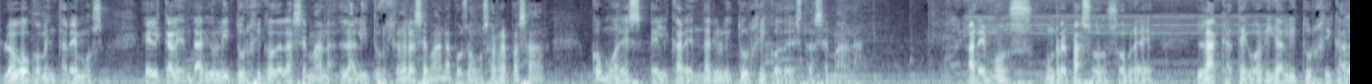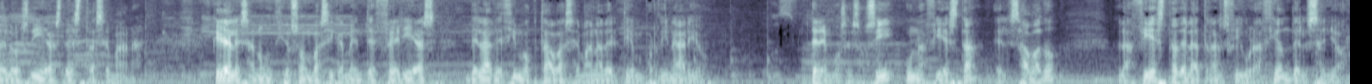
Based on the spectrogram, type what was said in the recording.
Luego comentaremos el calendario litúrgico de la semana. La liturgia de la semana, pues vamos a repasar cómo es el calendario litúrgico de esta semana. Haremos un repaso sobre la categoría litúrgica de los días de esta semana, que ya les anuncio son básicamente ferias de la decimoctava semana del tiempo ordinario. Tenemos, eso sí, una fiesta, el sábado, la fiesta de la transfiguración del Señor.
